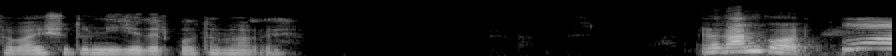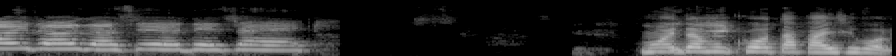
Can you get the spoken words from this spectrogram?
সবাই শুধু নিজেদের কথা ভাবে। এটা গান কর। ময়দা ময়দা মুখ তাকাইছে বল।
